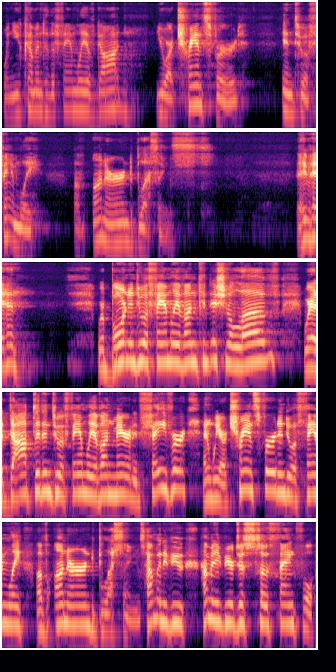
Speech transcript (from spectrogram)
when you come into the family of God, you are transferred into a family of unearned blessings. Amen. We're born into a family of unconditional love. We're adopted into a family of unmerited favor, and we are transferred into a family of unearned blessings. How many of you, how many of you are just so thankful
